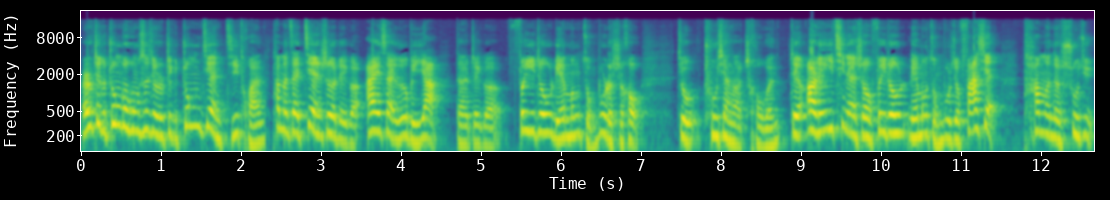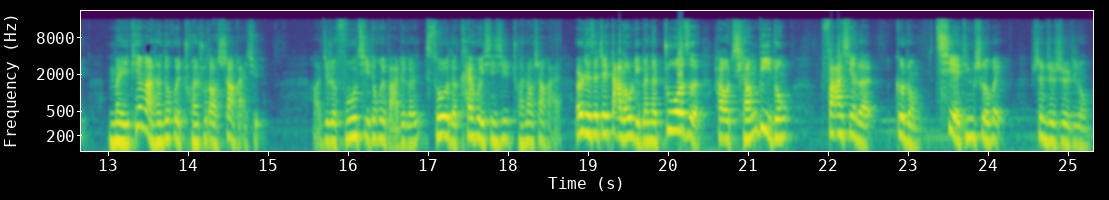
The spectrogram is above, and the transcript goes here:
而这个中国公司就是这个中建集团，他们在建设这个埃塞俄比亚的这个非洲联盟总部的时候，就出现了丑闻。这个二零一七年的时候，非洲联盟总部就发现他们的数据每天晚上都会传输到上海去。啊，就是服务器都会把这个所有的开会信息传到上海，而且在这大楼里边的桌子还有墙壁中发现了各种窃听设备，甚至是这种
